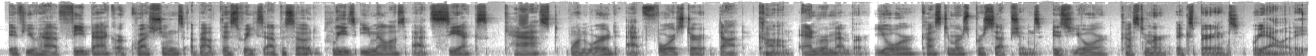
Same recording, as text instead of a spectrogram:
If you have feedback or questions about this week's episode, please email us at cxcast, one word, at forrester.com. And remember, your customer's perceptions is your customer experience reality.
